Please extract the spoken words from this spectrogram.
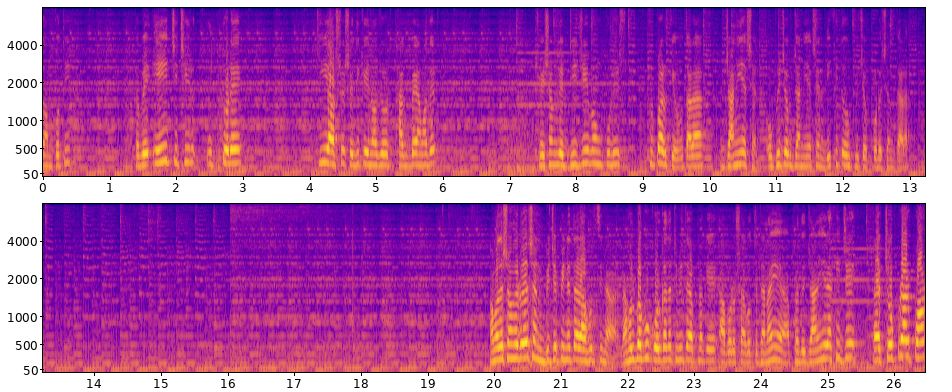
দম্পতি। তবে এই চিঠির উত্তরে কি আসে সেদিকেই নজর থাকবে আমাদের। সেই সঙ্গে ডিজি এবং পুলিশ সুপারকেও তারা জানিয়েছেন, অভিযোগ জানিয়েছেন, লিখিত অভিযোগ করেছেন তারা। আমাদের সঙ্গে রয়েছেন বিজেপি নেতা রাহুল সিনহা। রাহুল বাবু কলকাতা টিভিতে আপনাকে আবারও স্বাগত জানাই। আপনাদের জানিয়ে রাখি যে চোপড়ার পর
